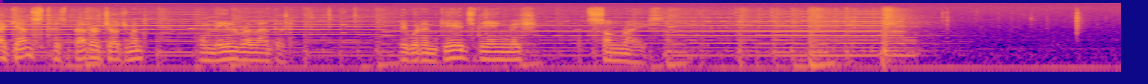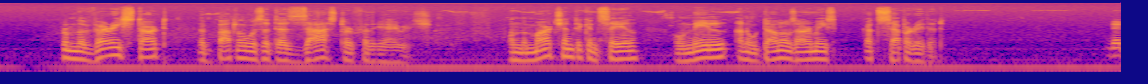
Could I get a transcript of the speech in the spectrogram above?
Against his better judgment, O'Neill relented. They would engage the English at sunrise. From the very start, the battle was a disaster for the Irish. On the march into Kinsale, O'Neill and O'Donnell's armies got separated. The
